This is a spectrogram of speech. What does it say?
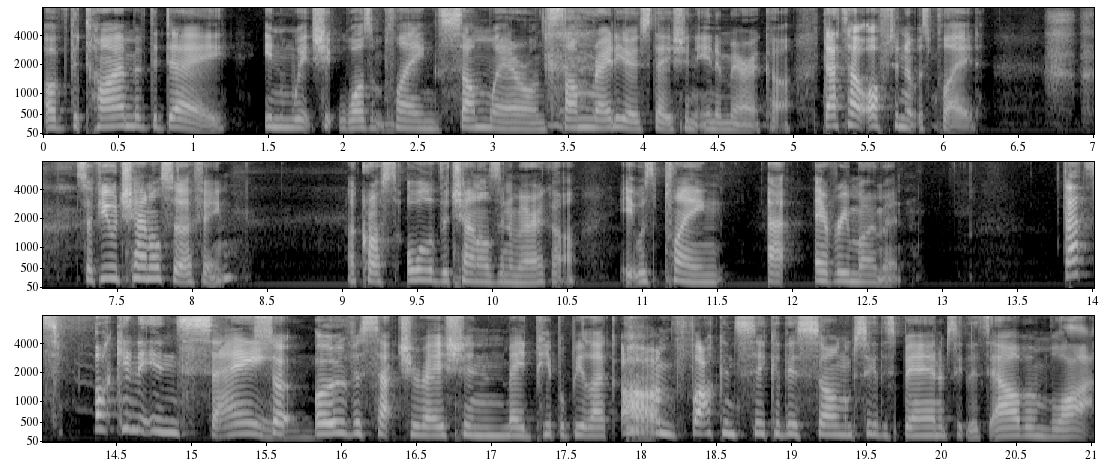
of the time of the day in which it wasn't playing somewhere on some radio station in America. That's how often it was played. So if you were channel surfing across all of the channels in America, it was playing at every moment. That's fucking insane. So oversaturation made people be like, "Oh, I'm fucking sick of this song. I'm sick of this band. I'm sick of this album." Blah.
